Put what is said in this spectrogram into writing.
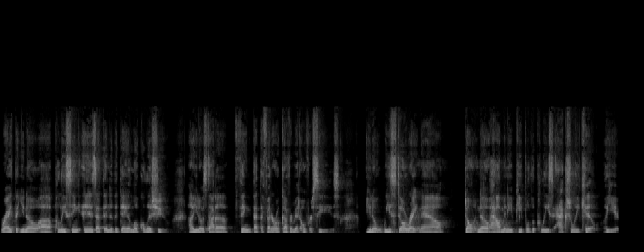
right? That, you know, uh, policing is at the end of the day a local issue. Uh, you know, it's not a thing that the federal government oversees you know, we still right now don't know how many people the police actually kill a year.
